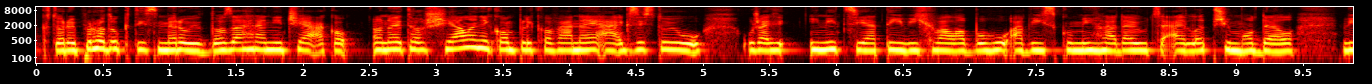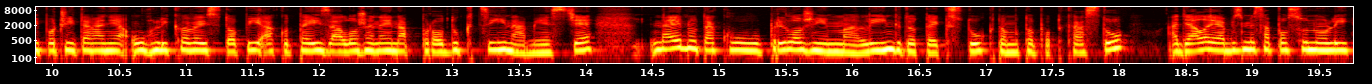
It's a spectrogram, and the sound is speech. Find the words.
ktoré produkty smerujú do zahraničia. Ako, ono je to šialene komplikované a existujú už aj iniciatívy, chvala Bohu, a výskumy hľadajúce aj lepší model vypočítavania uhlíkovej stopy ako tej založenej na produkcii na mieste. Na jednu takú priložím link do textu k tomuto podcastu. A ďalej, aby sme sa posunuli, e,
